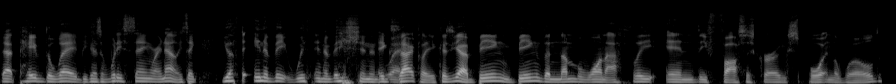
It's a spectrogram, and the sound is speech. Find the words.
that paved the way because of what he's saying right now. He's like, you have to innovate with innovation. In exactly. Because yeah, being being the number one athlete in the fastest growing sport in the world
